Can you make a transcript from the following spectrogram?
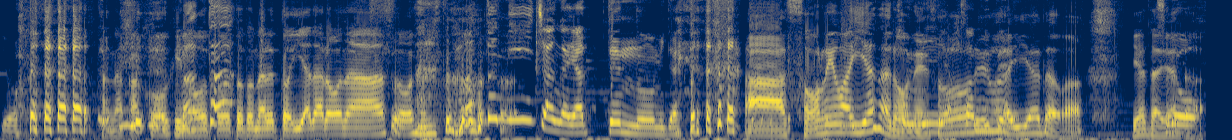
よ。田中幸喜の弟となると嫌だろうな、そうなると。また兄ちゃんがやってんの？みたいな。ああ、それは嫌だろうね。それは嫌だわ。嫌だ嫌だ。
